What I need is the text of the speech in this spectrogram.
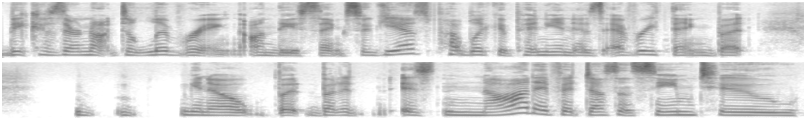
because they're not delivering on these things. So yes, public opinion is everything, but you know, but but it is not if it doesn't seem to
